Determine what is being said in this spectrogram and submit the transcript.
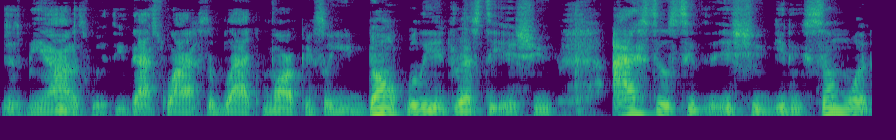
Just be honest with you. That's why it's a black market. So you don't really address the issue. I still see the issue getting somewhat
